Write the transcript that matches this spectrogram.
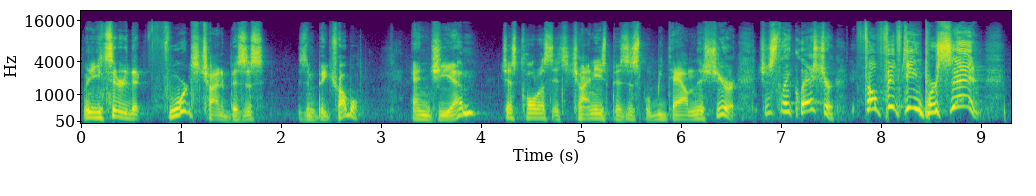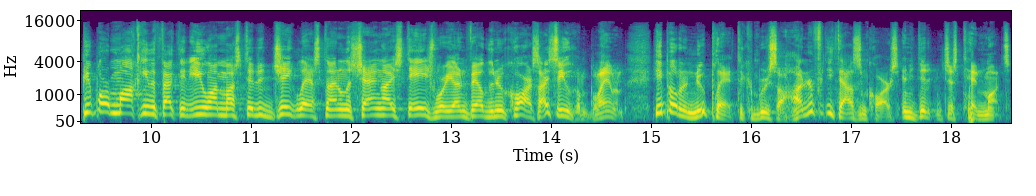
when you consider that Ford's China business is in big trouble. And GM just told us its Chinese business will be down this year, just like last year. It fell 15%. People are mocking the fact that Elon Musk did a jig last night on the Shanghai stage where he unveiled the new cars. I say who can blame him. He built a new plant to produce 150,000 cars, and he did it in just 10 months.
